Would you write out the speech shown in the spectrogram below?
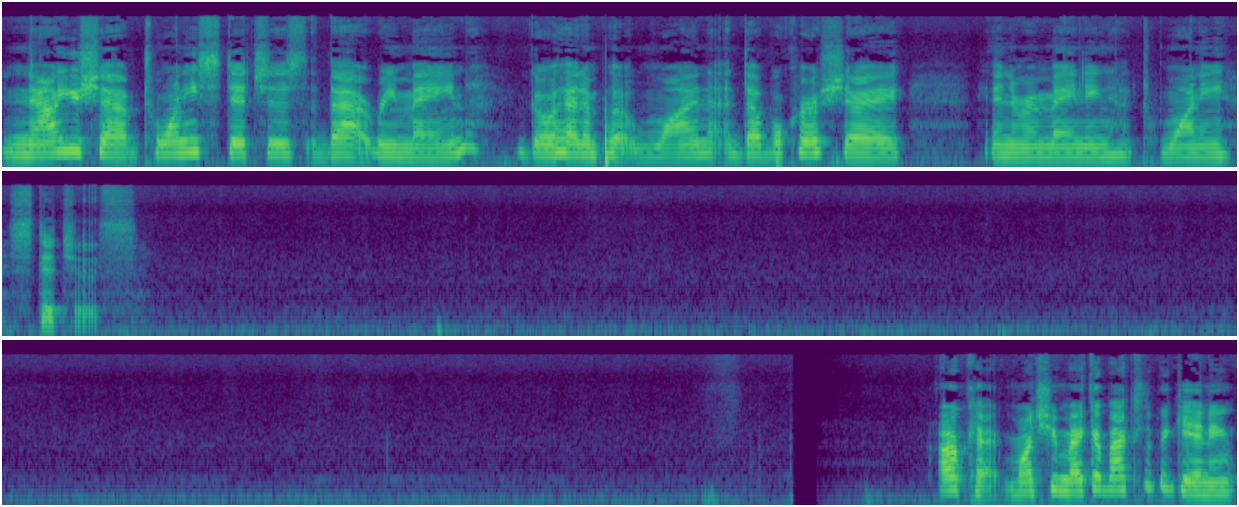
Now you should have 20 stitches that remain. Go ahead and put one double crochet in the remaining 20 stitches. Okay, once you make it back to the beginning,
